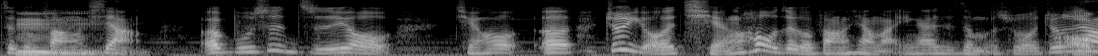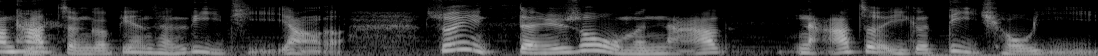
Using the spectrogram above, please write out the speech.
这个方向，嗯、而不是只有前后，呃，就有了前后这个方向吧，应该是这么说，就是让它整个变成立体一样了。所以等于说，我们拿拿着一个地球仪。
